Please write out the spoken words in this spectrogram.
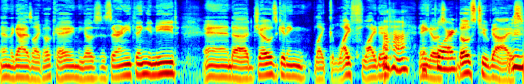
And the guy's like, "Okay," and he goes, "Is there anything you need?" And uh, Joe's getting like life flighted, Uh-huh, and he goes. "Those two guys,"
